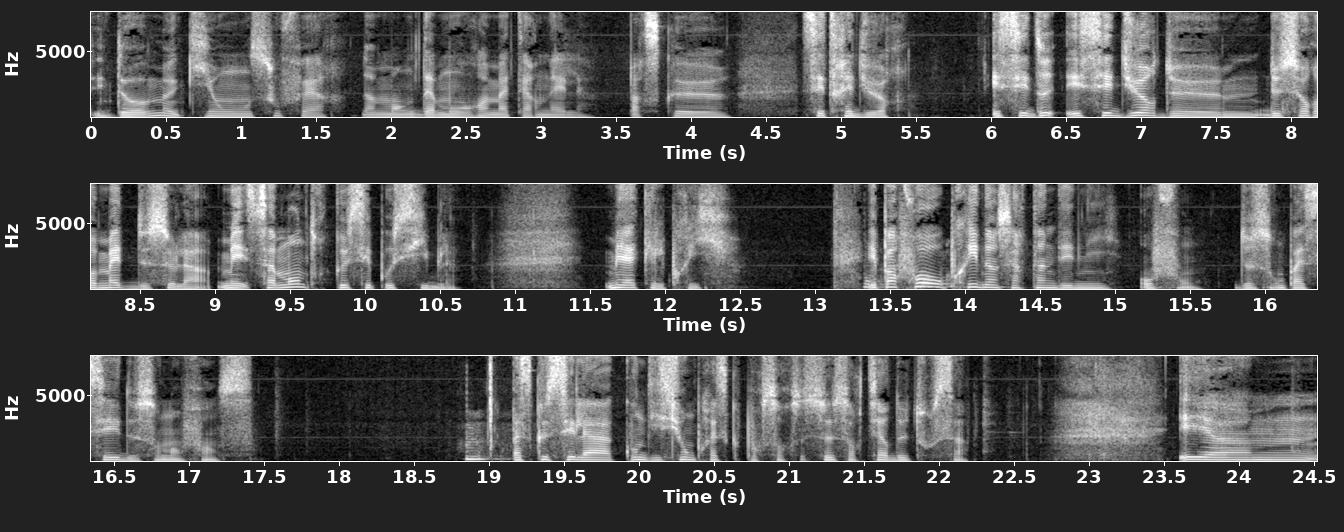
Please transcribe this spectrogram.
et d'hommes qui ont souffert d'un manque d'amour maternel, parce que c'est très dur. Et c'est, et c'est dur de, de se remettre de cela. Mais ça montre que c'est possible. Mais à quel prix? Et parfois au prix d'un certain déni, au fond, de son passé, de son enfance. Parce que c'est la condition presque pour se sortir de tout ça. Et euh,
